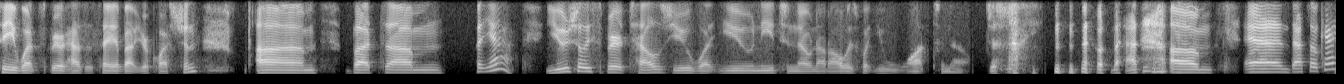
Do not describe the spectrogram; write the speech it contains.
See what Spirit has to say about your question. Um, but um, but yeah, usually spirit tells you what you need to know, not always what you want to know. Just so you know that. Um and that's okay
